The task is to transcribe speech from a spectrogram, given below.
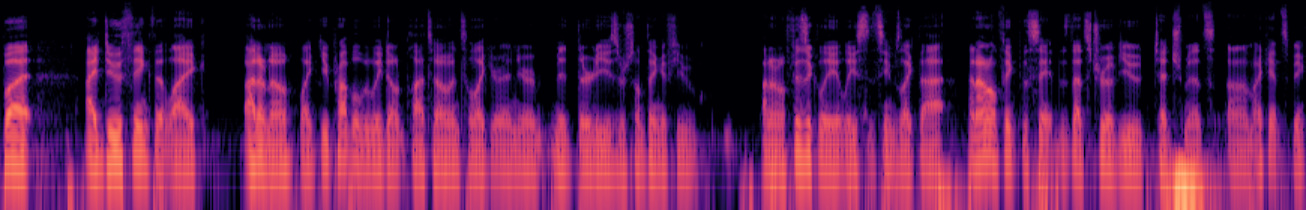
But I do think that like I don't know, like you probably don't plateau until like you're in your mid 30s or something. If you I don't know, physically at least it seems like that. And I don't think the same that's true of you, Ted Schmitz. Um, I can't speak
